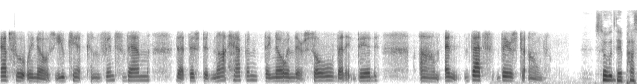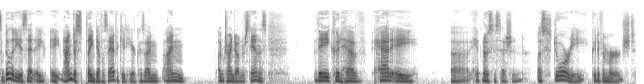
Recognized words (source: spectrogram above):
absolutely knows. You can't convince them that this did not happen. They know in their soul that it did. Um, and that's theirs to own. So the possibility is that a, a I'm just playing devil's advocate here because I'm I'm I'm trying to understand this. They could have had a uh, hypnosis session a story could have emerged,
